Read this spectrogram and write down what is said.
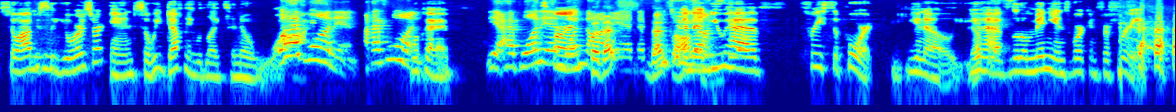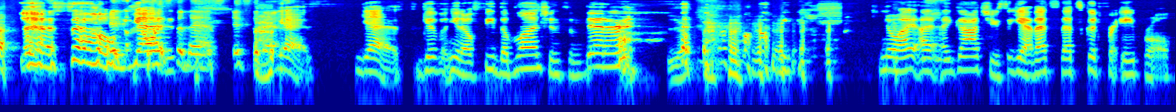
so obviously mm-hmm. yours are in so we definitely would like to know Well, I have one in. I have one. okay Yeah, I have one That's in, fine. one But not that's- in. and that's one's too and then you have free support you know you Yep. have Yes. little minions working for free so It's, oh, yes it's the best. It's the best. yes yes give you know feed them lunch and some dinner. Yep. no I, I i got you. So yeah that's that's good for april.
